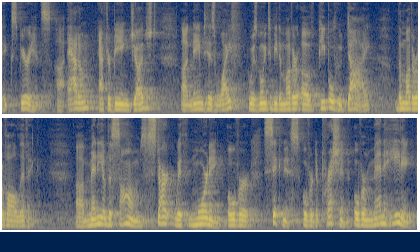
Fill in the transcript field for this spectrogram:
experience. Uh, Adam, after being judged, uh, named his wife, who is going to be the mother of people who die, the mother of all living. Uh, many of the Psalms start with mourning over sickness, over depression, over men hating,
